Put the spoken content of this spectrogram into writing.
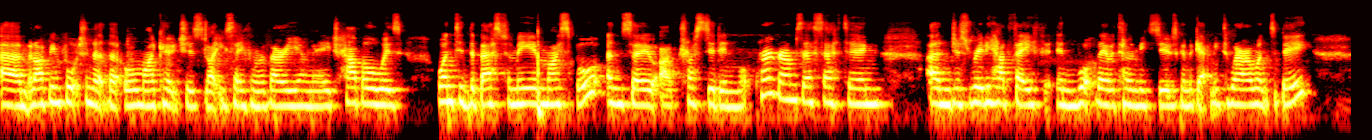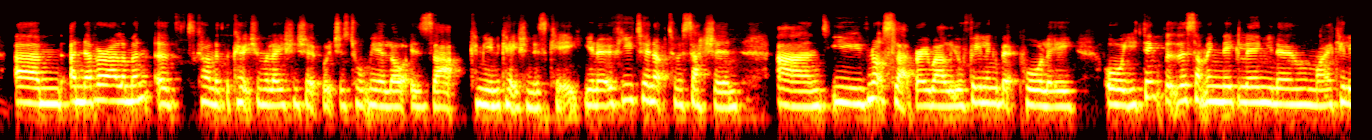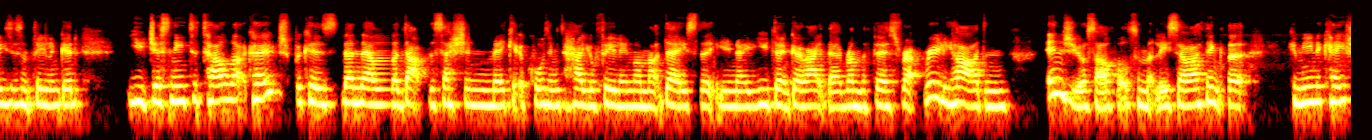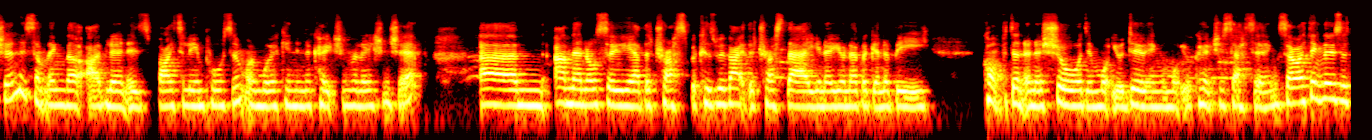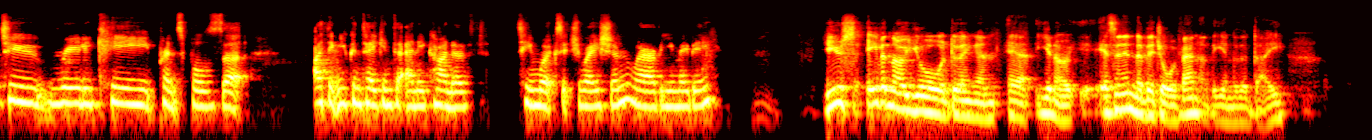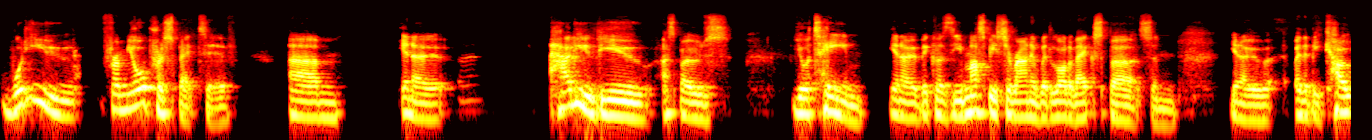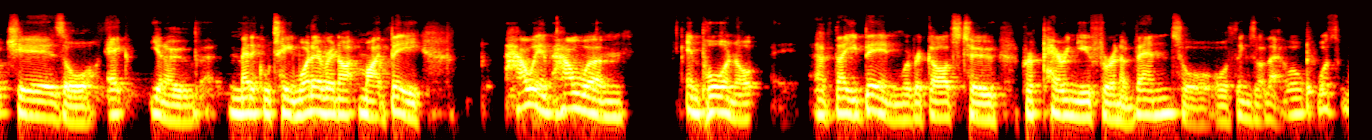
Um, and i've been fortunate that all my coaches like you say from a very young age have always wanted the best for me in my sport. And so i've trusted in what programs they're setting and just really had faith in what they were telling me to do is going to get me to where i want to be um, another element of kind of the coaching relationship, which has taught me a lot, is that communication is key. You know, if you turn up to a session and you've not slept very well, you're feeling a bit poorly, or you think that there's something niggling, you know, my Achilles isn't feeling good, you just need to tell that coach because then they'll adapt the session, make it according to how you're feeling on that day so that, you know, you don't go out there, run the first rep really hard and injure yourself ultimately. So I think that communication is something that I've learned is vitally important when working in a coaching relationship. Um, and then also, yeah, the trust, because without the trust there, you know, you're never going to be confident and assured in what you're doing and what your coach is setting. So I think those are two really key principles that I think you can take into any kind of teamwork situation, wherever you may be. You, even though you're doing an, uh, you know, it's an individual event at the end of the day what do you, from your perspective, um, you know, how do you view, I suppose, your team? You know, because you must be surrounded with a lot of experts and you know whether it be coaches or you know medical team whatever it might be. How how um, important have they been with regards to preparing you for an event or, or things like that? Well what's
